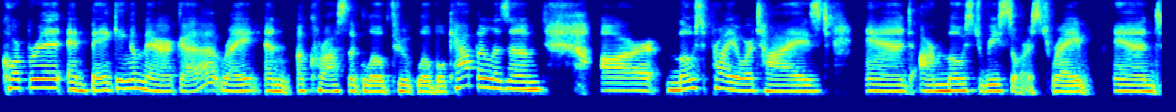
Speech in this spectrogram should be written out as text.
corporate and banking America, right, and across the globe through global capitalism are most prioritized and are most resourced, right? And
